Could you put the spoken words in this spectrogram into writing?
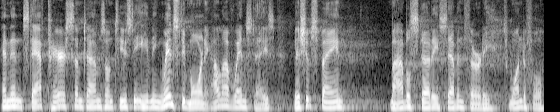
and then staff pairs sometimes on Tuesday evening. Wednesday morning, I love Wednesdays. Bishop Spain, Bible study, 7:30. It's wonderful.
